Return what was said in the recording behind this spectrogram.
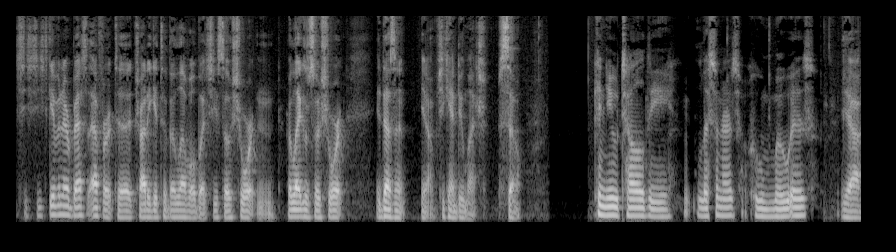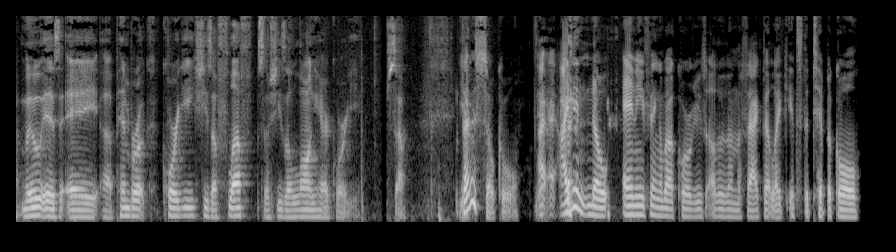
she, she's giving her best effort to try to get to their level, but she's so short and her legs are so short. It doesn't, you know, she can't do much. So, Can you tell the listeners who Moo is? yeah, Moo is a, uh Pembroke corgi. She's a fluff, so she's a long hair corgi. So, That is so cool. I, I I didn't know anything about corgis other than the fact that like it's the typical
